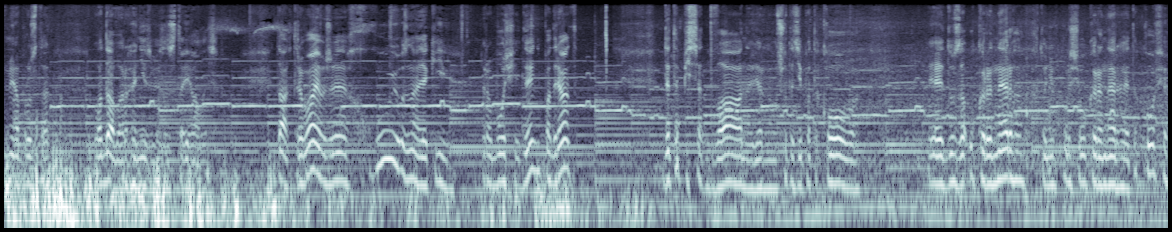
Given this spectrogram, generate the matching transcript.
У меня просто вода в організмі застоялась. Так, триває вже хуй його знає, який робочий день подряд. Где-то 52, наверное, вот что-то типа такого. Я иду за Укрэнерго. Кто не в курсе, Укрэнерго это кофе.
